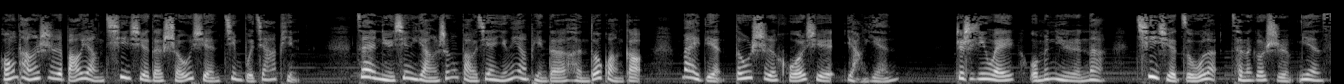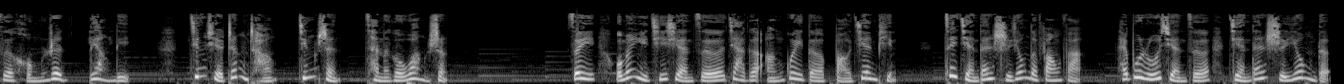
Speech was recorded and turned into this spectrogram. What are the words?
红糖是保养气血的首选进补佳品。在女性养生保健营养品的很多广告卖点都是活血养颜，这是因为我们女人呐，气血足了才能够使面色红润亮丽，精血正常，精神才能够旺盛。所以，我们与其选择价格昂贵的保健品，最简单实用的方法，还不如选择简单实用的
